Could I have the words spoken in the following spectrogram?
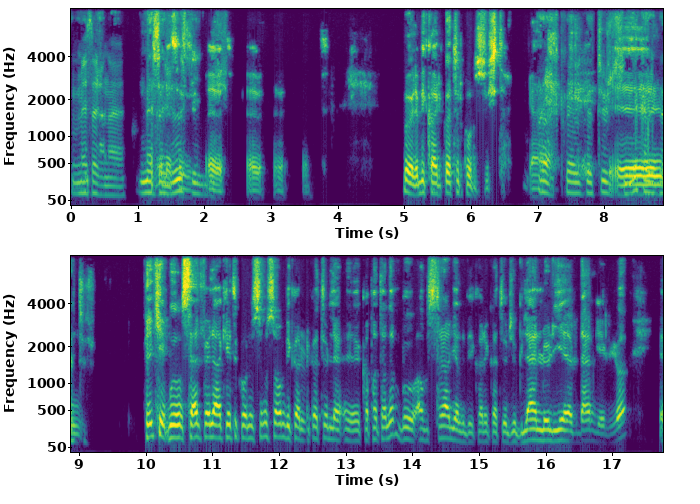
mesajını evet. Mesajını Mesajı, silmiş. Evet, evet, evet, evet. Böyle bir karikatür konusu işte. Yani, evet, karikatür ee, karikatür. Peki bu sel felaketi konusunu son bir karikatürle e, kapatalım. Bu Avustralyalı bir karikatürcü Glenn Lulier'den geliyor. E,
